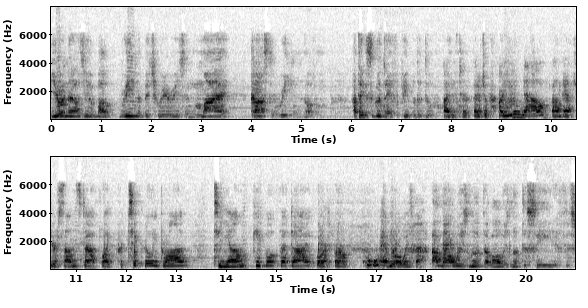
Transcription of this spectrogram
your analogy about reading obituaries and my constant reading of them. I think it's a good thing for people to do. I do know. too. I do too. Are you now, um, after your son's death, like particularly drawn to young people that die, or, or have you always been? I've always looked. I've always looked to see if it's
